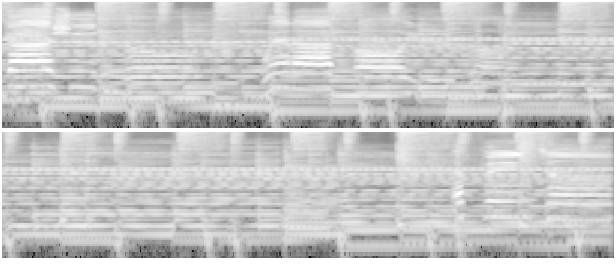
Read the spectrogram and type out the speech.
like I should have known when I saw you run. Eppington.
